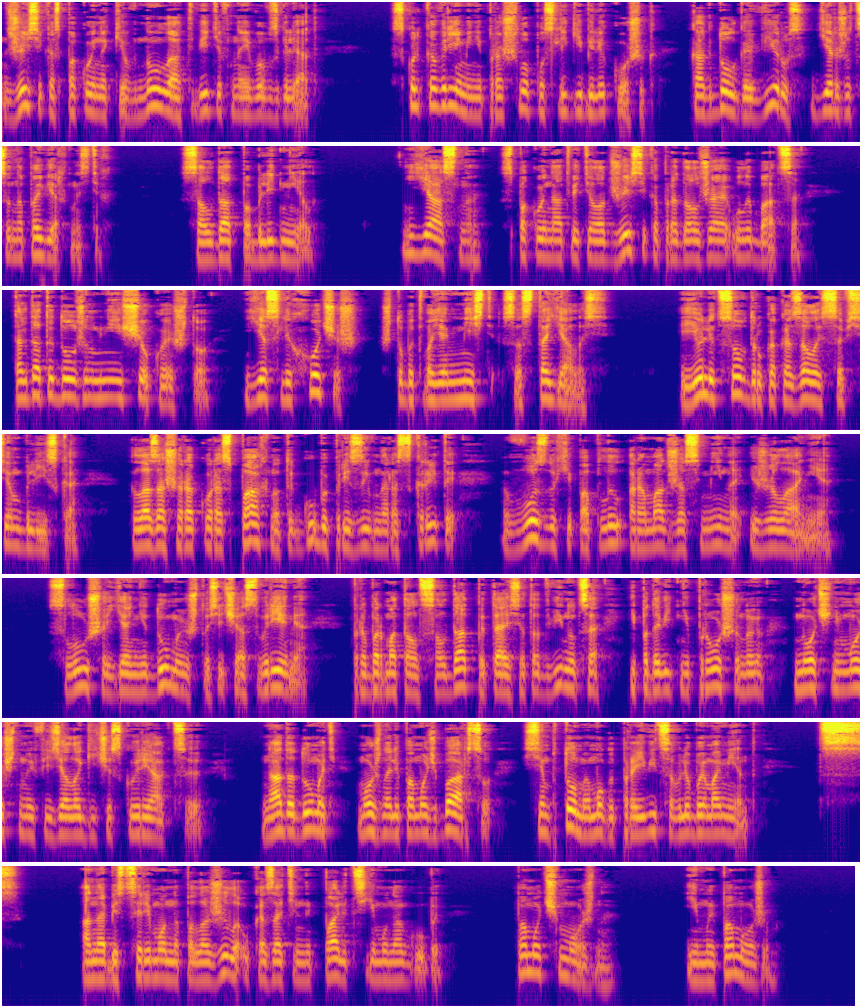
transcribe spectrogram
Джессика спокойно кивнула, ответив на его взгляд. «Сколько времени прошло после гибели кошек? Как долго вирус держится на поверхностях?» Солдат побледнел. «Ясно», – спокойно ответила Джессика, продолжая улыбаться. «Тогда ты должен мне еще кое-что, если хочешь, чтобы твоя месть состоялась». Ее лицо вдруг оказалось совсем близко. Глаза широко распахнуты, губы призывно раскрыты, в воздухе поплыл аромат жасмина и желания. «Слушай, я не думаю, что сейчас время», – пробормотал солдат, пытаясь отодвинуться и подавить непрошенную, но очень мощную физиологическую реакцию. «Надо думать, можно ли помочь Барсу. Симптомы могут проявиться в любой момент». «Тссс», она бесцеремонно положила указательный палец ему на губы. «Помочь можно. И мы поможем».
